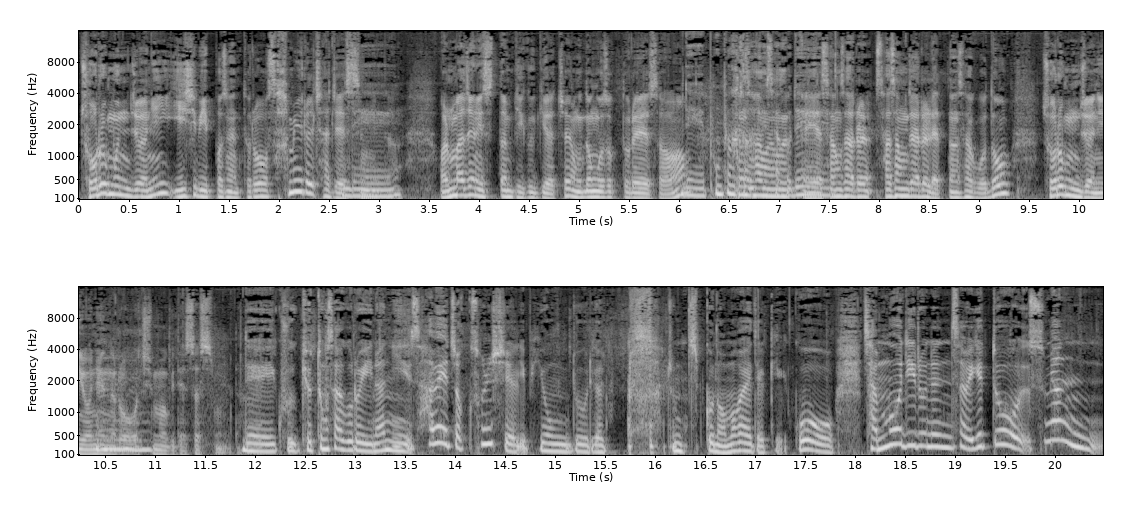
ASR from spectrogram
졸음운전이 22%로 3위를 차지했습니다. 네. 얼마 전에 있었던 비극이었죠. 영동고속도로에서 네, 큰 상상, 네. 예, 상사를, 사상자를 냈던 사고도 졸음운전이 원인으로 음. 지목이 됐었습니다. 네, 그 교통사고로 인한 이 사회적 손실, 이 비용도 우리가 좀 짚고 넘어가야 될 게 있고, 잠 못 이루는 사회, 이게 또 수면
